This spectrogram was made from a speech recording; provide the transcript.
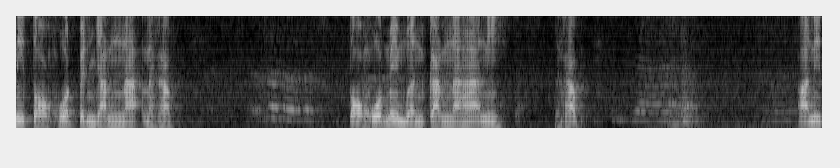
นี่ตอกโค้ดเป็นยันนะนะครับ ต่อโค้ดไม่เหมือนกันนะฮะนี่นะครับอันนี้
